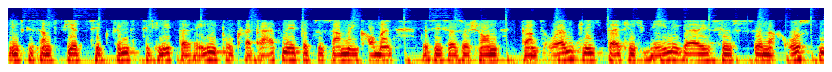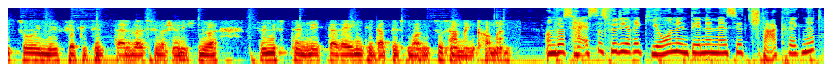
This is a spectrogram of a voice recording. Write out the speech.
insgesamt 40, 50 Liter Regen pro Quadratmeter zusammenkommen. Das ist also schon ganz ordentlich. Deutlich weniger ist es nach Osten zu. Im Mühlviertel sind teilweise wahrscheinlich nur 15 Liter Regen, die da bis morgen zusammenkommen. Und was heißt das für die Region, in denen es jetzt stark regnet?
